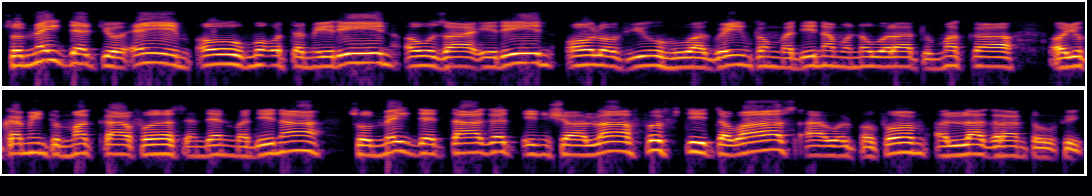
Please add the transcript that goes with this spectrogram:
So make that your aim, O Mu'tamirin, O Zairin, all of you who are going from Medina Munawwara to Makkah, or you coming to Makkah first and then Medina, so make that target, inshallah, 50 tawafs, I will perform. Allah grant tawfiq.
